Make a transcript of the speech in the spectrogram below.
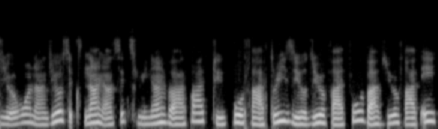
zero one nine zero six nine nine six three nine five five two four five three zero zero five four five zero five eight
